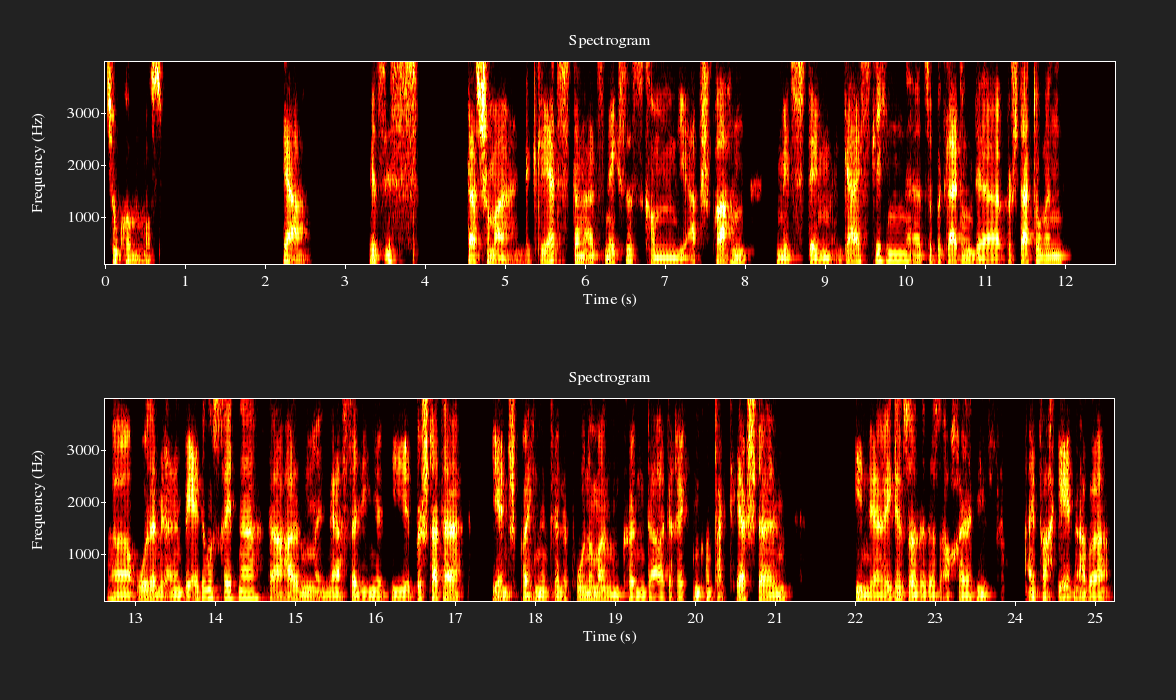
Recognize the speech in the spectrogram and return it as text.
zukommen muss. Ja, jetzt ist das schon mal geklärt. Dann als nächstes kommen die Absprachen mit dem Geistlichen äh, zur Begleitung der Bestattungen äh, oder mit einem Beerdigungsredner. Da haben in erster Linie die Bestatter die entsprechenden Telefonnummern und können da direkten Kontakt herstellen. In der Regel sollte das auch relativ einfach gehen, aber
